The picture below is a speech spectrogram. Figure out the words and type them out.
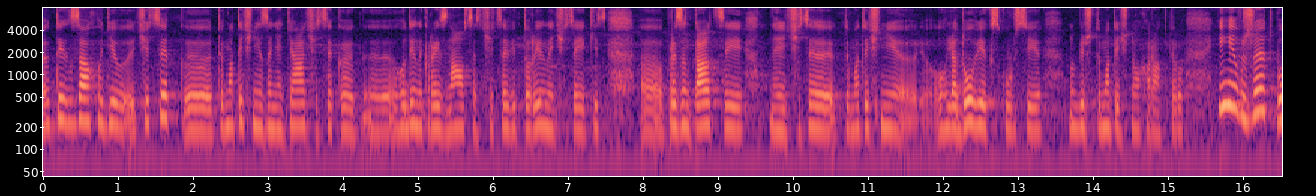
е, тих заходів, чи це е, тематичні заняття, чи це е, години краєзнавства, чи це вікторини, чи це якісь е, презентації, е, чи це тематичні е, оглядові екскурсії, ну більш тематичного характеру. І вже типу,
